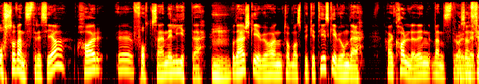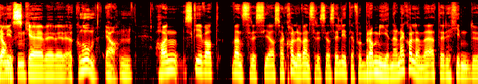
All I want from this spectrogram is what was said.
også venstresida har uh, fått seg en elite. Mm. Og det her skriver jo han Thomas Piketty skriver jo om det. Han kaller den venstreorienterte eliten Altså en fransk økonom? Ja. Mm. Han skriver at venstresidas så han kaller venstresidas elite for braminerne, kaller han det etter hindu,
